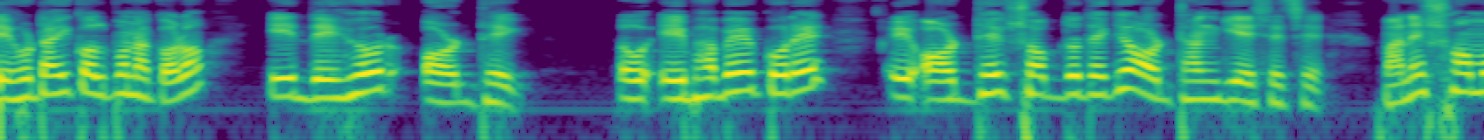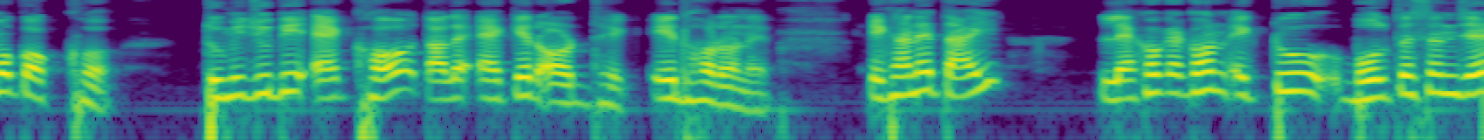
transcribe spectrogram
দেহটাই কল্পনা করো এই দেহর অর্ধেক। তো এইভাবে করে এই অর্ধেক শব্দ থেকে অর্ধাঙ্গী এসেছে মানে সমকক্ষ। তুমি যদি এক হও, তাহলে একের অর্ধেক, এ ধরনের। এখানে তাই লেখক এখন একটু বলতেছেন যে,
